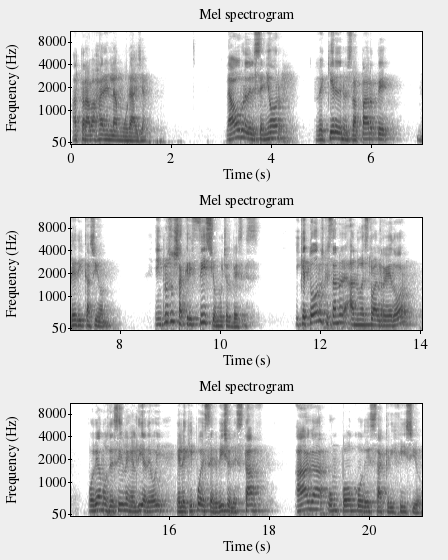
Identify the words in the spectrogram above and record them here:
a trabajar en la muralla. La obra del Señor requiere de nuestra parte dedicación e incluso sacrificio muchas veces. Y que todos los que están a nuestro alrededor podríamos decirle en el día de hoy, el equipo de servicio, el staff, haga un poco de sacrificio.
